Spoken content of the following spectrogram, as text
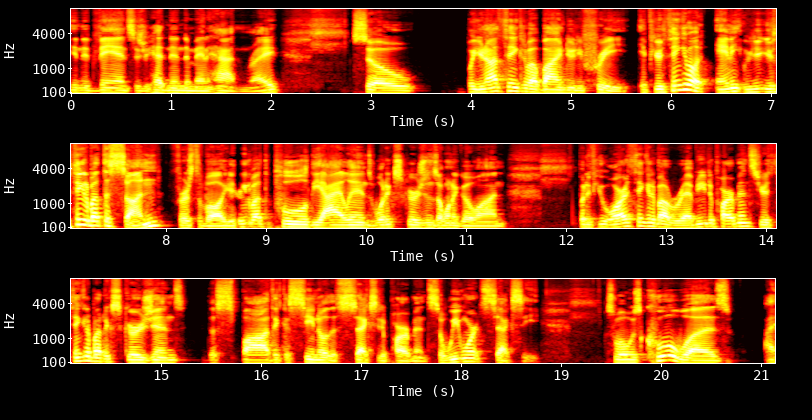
in advance as you're heading into Manhattan, right? So but you're not thinking about buying duty free. If you're thinking about any, you're thinking about the sun, first of all, you're thinking about the pool, the islands, what excursions I want to go on. But if you are thinking about revenue departments, you're thinking about excursions, the spa, the casino, the sexy departments. So we weren't sexy. So what was cool was I,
